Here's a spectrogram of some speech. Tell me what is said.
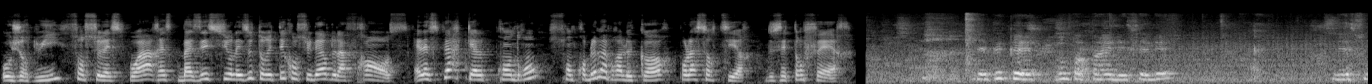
Aujourd'hui, son seul espoir reste basé sur les autorités consulaires de la France. Elle espère qu'elles prendront son problème à bras le corps pour la sortir de cet enfer. Depuis que mon papa est décédé, je suis,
